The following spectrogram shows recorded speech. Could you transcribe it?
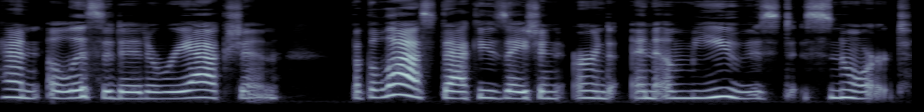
hadn't elicited a reaction, but the last accusation earned an amused snort.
